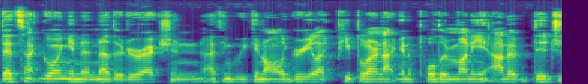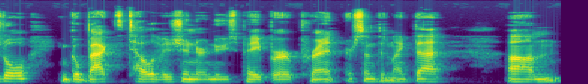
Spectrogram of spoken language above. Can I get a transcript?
that's not going in another direction. I think we can all agree like people are not going to pull their money out of digital and go back to television or newspaper, print, or something like that. Um,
